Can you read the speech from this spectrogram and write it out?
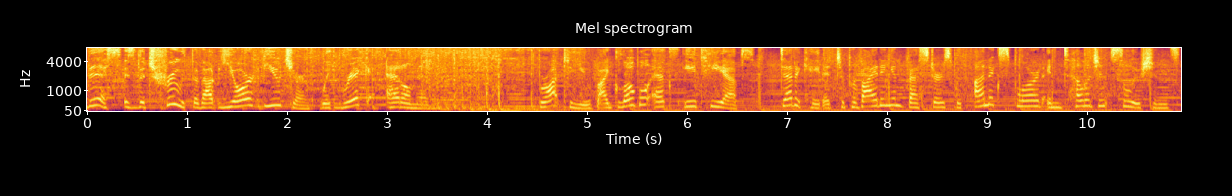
This is the truth about your future with Ric Edelman. Brought to you by Global X ETFs, dedicated to providing investors with unexplored intelligent solutions,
